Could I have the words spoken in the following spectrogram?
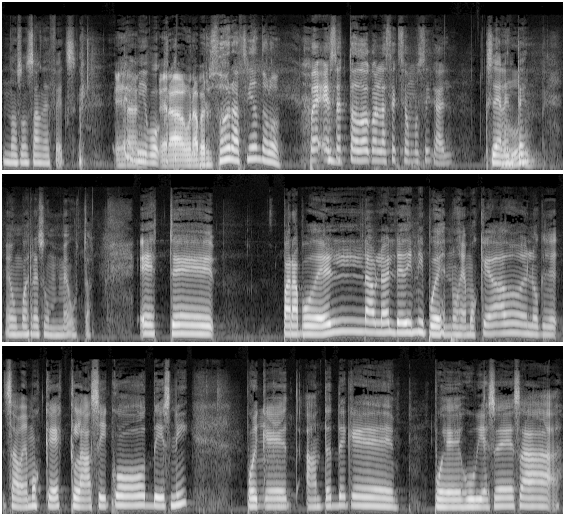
No son sound effects. Era, En mi boca. era una persona haciéndolo. Pues eso es todo con la sección musical. Excelente. Oh. Es un buen resumen, me gusta. Este, para poder hablar de Disney, pues nos hemos quedado en lo que sabemos que es clásico Disney, porque antes de que pues hubiese esa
